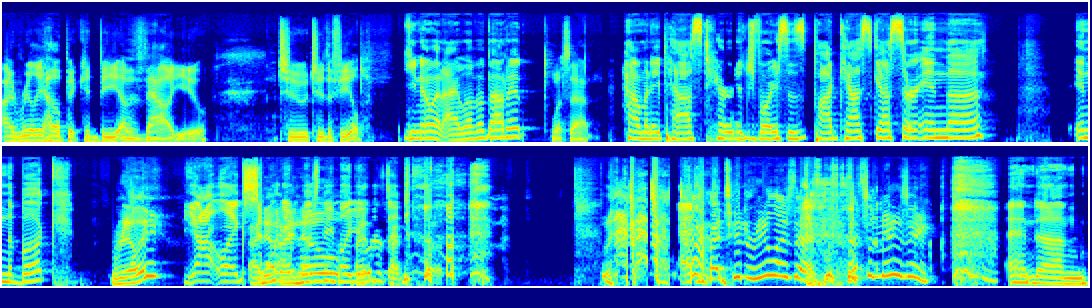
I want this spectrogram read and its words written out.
I really hope it could be of value to to the field. You know what I love about it? What's that? How many past Heritage Voices podcast guests are in the in the book? Really? Yeah, like so know, many of those people you listed. I didn't realize that. That's amazing. And um,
